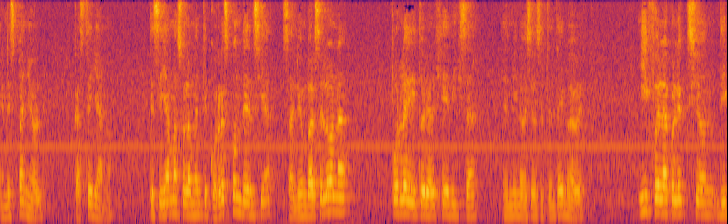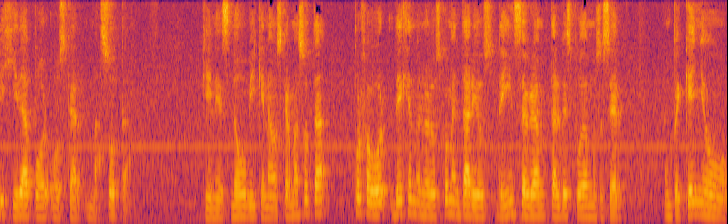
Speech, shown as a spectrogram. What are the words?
en español, castellano, que se llama solamente Correspondencia, salió en Barcelona por la editorial Gediza en 1979 y fue la colección dirigida por Oscar Mazota. Quienes no ubiquen a Oscar Mazota, por favor déjenmelo en los comentarios de Instagram, tal vez podamos hacer un pequeño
